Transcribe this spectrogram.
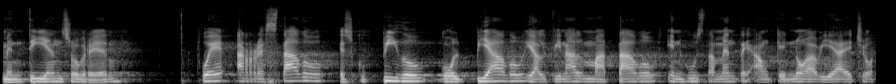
mentían sobre él. Fue arrestado, escupido, golpeado y al final matado injustamente, aunque no había hecho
